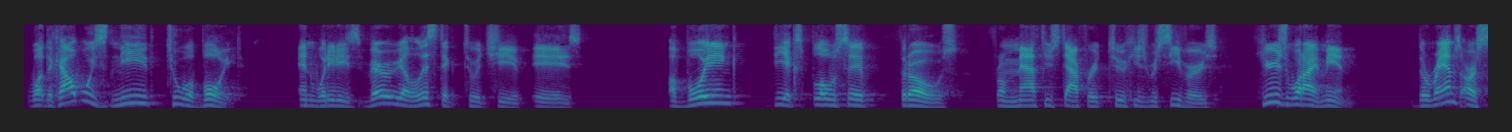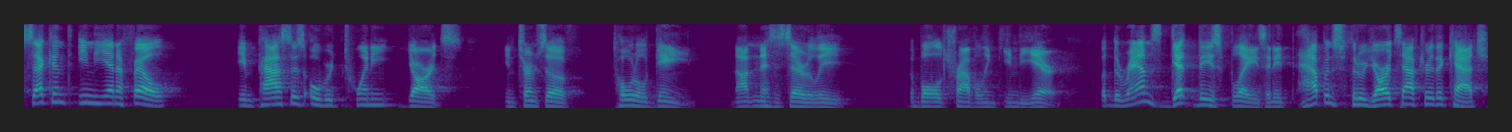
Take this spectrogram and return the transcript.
What the Cowboys need to avoid and what it is very realistic to achieve is avoiding the explosive throws from Matthew Stafford to his receivers. Here's what I mean the Rams are second in the NFL in passes over 20 yards in terms of total gain, not necessarily the ball traveling in the air. But the Rams get these plays, and it happens through yards after the catch.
